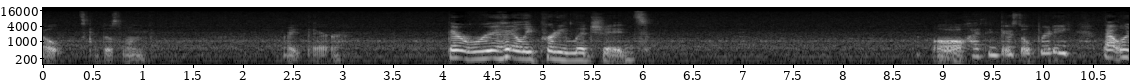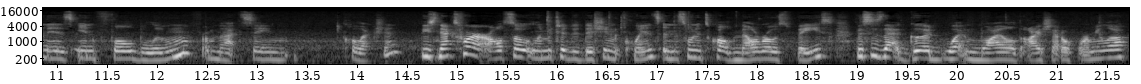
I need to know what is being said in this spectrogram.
Oh, let's get this one right there. They're really pretty lid shades. Oh, I think they're so pretty. That one is in full bloom from that same collection. These next four are also limited edition quints, and this one is called Melrose Face. This is that good Wet n Wild eyeshadow formula.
